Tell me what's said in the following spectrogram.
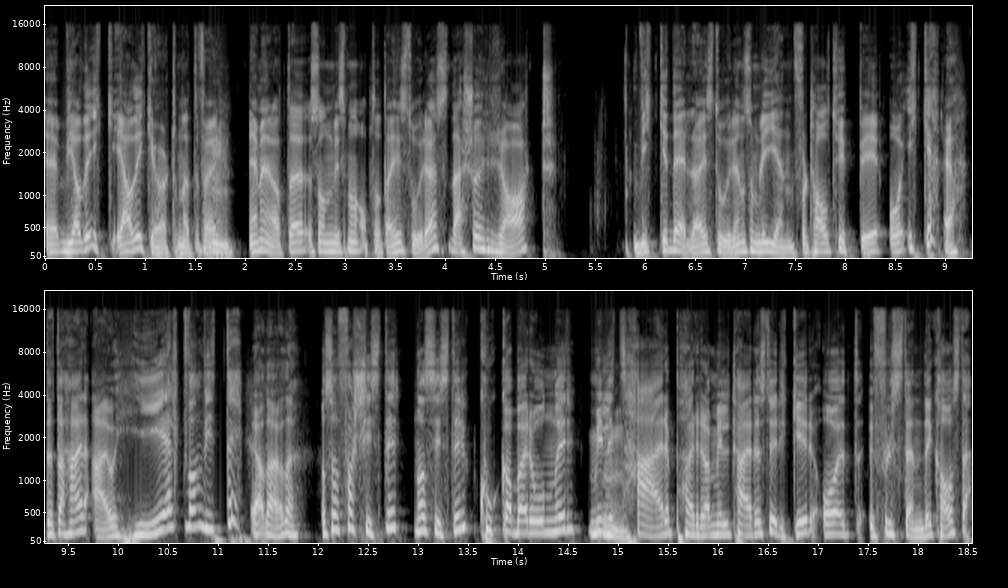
hadde ikke, Jeg hadde ikke hørt om dette før. Mm. Jeg mener at eh, sånn, Hvis man er opptatt av historie, så det er så rart hvilke deler av historien som blir gjenfortalt hyppig og ikke. Ja. Dette her er jo helt vanvittig! Ja, det er jo det. Altså Fascister, nazister, kokabaroner, militære, paramilitære styrker og et fullstendig kaos. Det,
